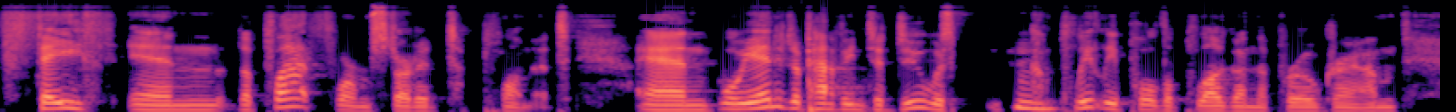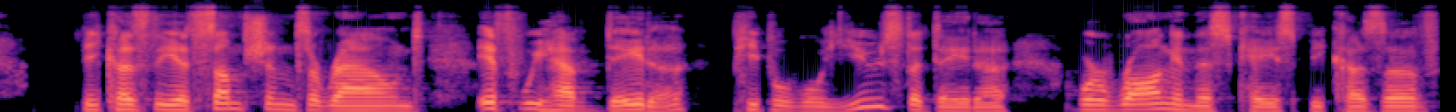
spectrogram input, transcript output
Faith in the platform started to plummet. And what we ended up having to do was mm. completely pull the plug on the program because the assumptions around if we have data, people will use the data were wrong in this case because of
